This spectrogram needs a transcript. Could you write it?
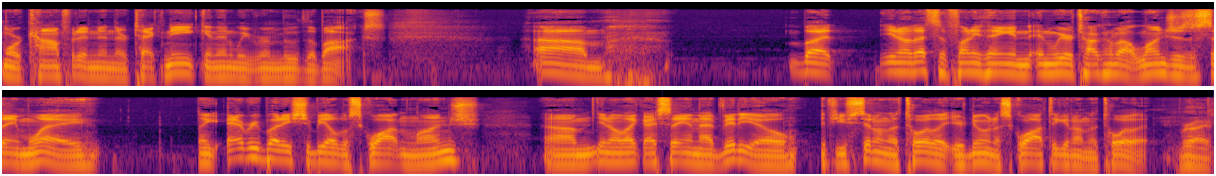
more confident in their technique, and then we remove the box. Um, but you know that's the funny thing, and, and we were talking about lunges the same way. Like everybody should be able to squat and lunge. Um, you know, like I say in that video, if you sit on the toilet, you're doing a squat to get on the toilet. Right.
